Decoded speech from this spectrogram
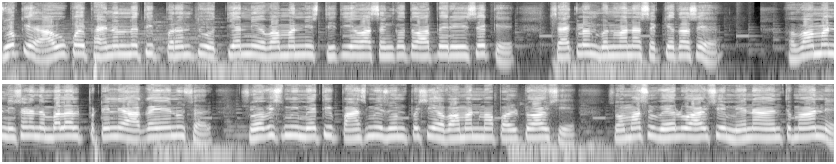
જો કે આવું કોઈ ફાઇનલ નથી, પરંતુ અત્યારની હવામાનની સ્થિતિ એવા સંકેતો આપી રહી છે કે સાયક્લોન બનવાના શક્યતા છે. હવામાન નિષ્ણાત અંબાલાલ પટેલની આગાહી અનુસાર ચોવીસમી મેથી પાંચમી જૂન પછી હવામાનમાં પલટો આવશે. ચોમાસું વહેલું આવશે, મેના અંતમાં અને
